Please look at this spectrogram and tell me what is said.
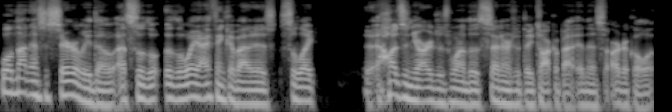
Well, not necessarily though. Uh, So the, the way I think about it is, so like uh, Hudson Yards is one of the centers that they talk about in this article,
